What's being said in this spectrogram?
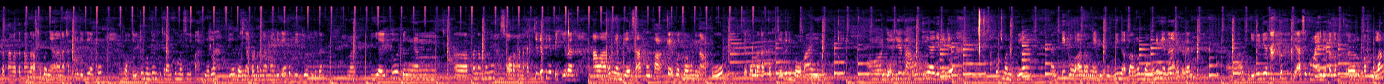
tetangga-tetangga aku banyak anak kecil jadi aku waktu itu mungkin pikiranku masih ah biarlah dia banyak temannya main jadi aku tidur gitu kan. Nah dia itu dengan uh, apa namanya seorang anak kecil dia punya pikiran alarm yang biasa aku pakai buat bangunin aku. Setiap mau berangkat kerja itu dibawa main oh jadi dia tahu. Iya jadi dia aku cuma bilang nanti kalau alarmnya ibu bunyi nggak bangun bangunin ya nak gitu kan. Uh, jadi dia takut dia asik main dia takut uh, lupa pulang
